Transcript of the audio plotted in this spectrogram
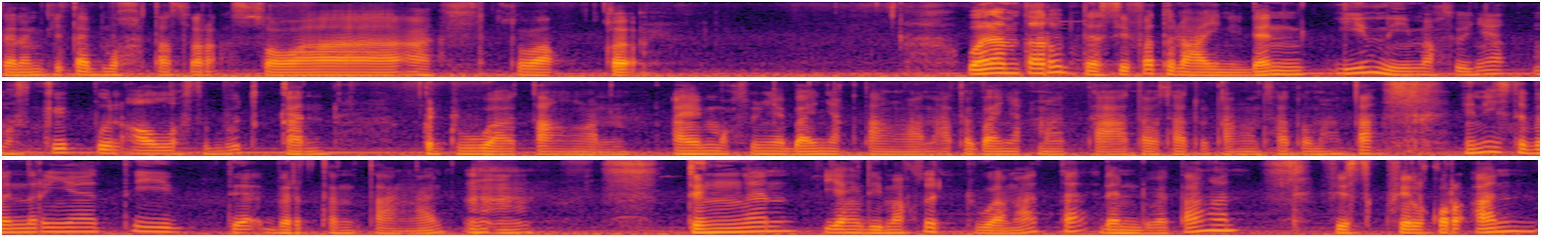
dalam kitab Mukhtasar Sawaq. Walam tarudda sifatul aini. Dan ini maksudnya meskipun Allah sebutkan kedua tangan. Eh maksudnya banyak tangan atau banyak mata atau satu tangan satu mata ini sebenarnya tidak bertentangan dengan yang dimaksud dua mata dan dua tangan. Fil Quran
